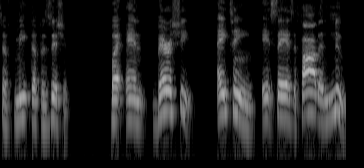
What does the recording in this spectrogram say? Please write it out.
to meet the position. But in Bereshit 18, it says the father knew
